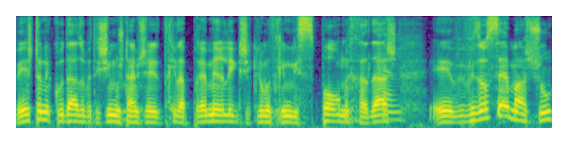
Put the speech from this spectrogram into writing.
ויש את הנקודה הזו ב-92 שהתחילה פרמייר ליג, שכאילו מתחילים לספור מחדש כן. אה, וזה עושה משהו,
